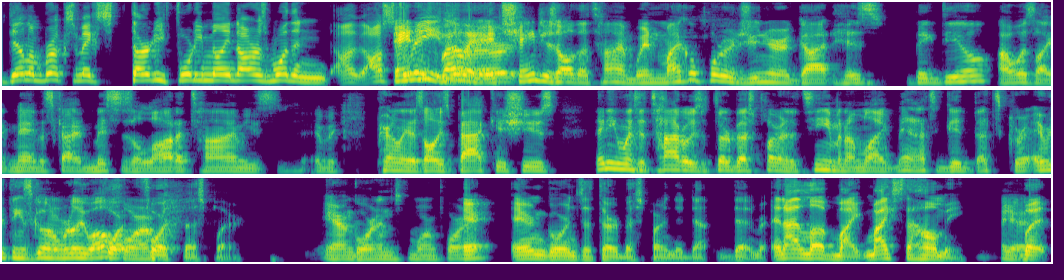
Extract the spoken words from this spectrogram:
Dillon Brooks makes 30, 40 million dollars more than uh, Austin it- by the way, it changes all the time. When Michael Porter Jr. got his big deal, I was like, man, this guy misses a lot of time. He's apparently has all these back issues. Then he wins a title. He's the third best player on the team, and I'm like, man, that's good. That's great. Everything's going really well for him. fourth best player. Aaron Gordon's more important. Aaron Gordon's the third best player in the Denver. And I love Mike. Mike's the homie. Yeah. But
